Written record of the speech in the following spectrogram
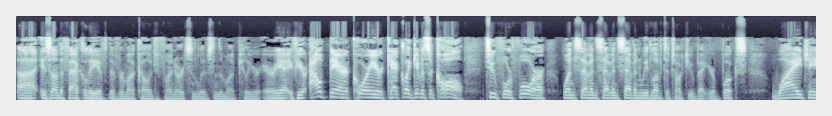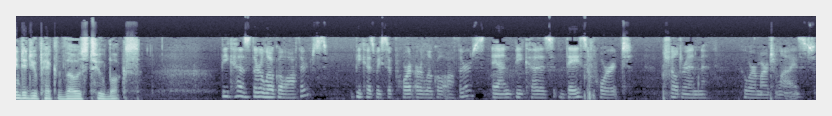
uh, is on the faculty of the Vermont College of Fine Arts and lives in the Montpelier area. If you're out there, Cory or Kekla, give us a call. 244-1777. We'd love to talk to you about your books. Why, Jane, did you pick those two books? Because they're local authors, because we support our local authors, and because they support children who are marginalized.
